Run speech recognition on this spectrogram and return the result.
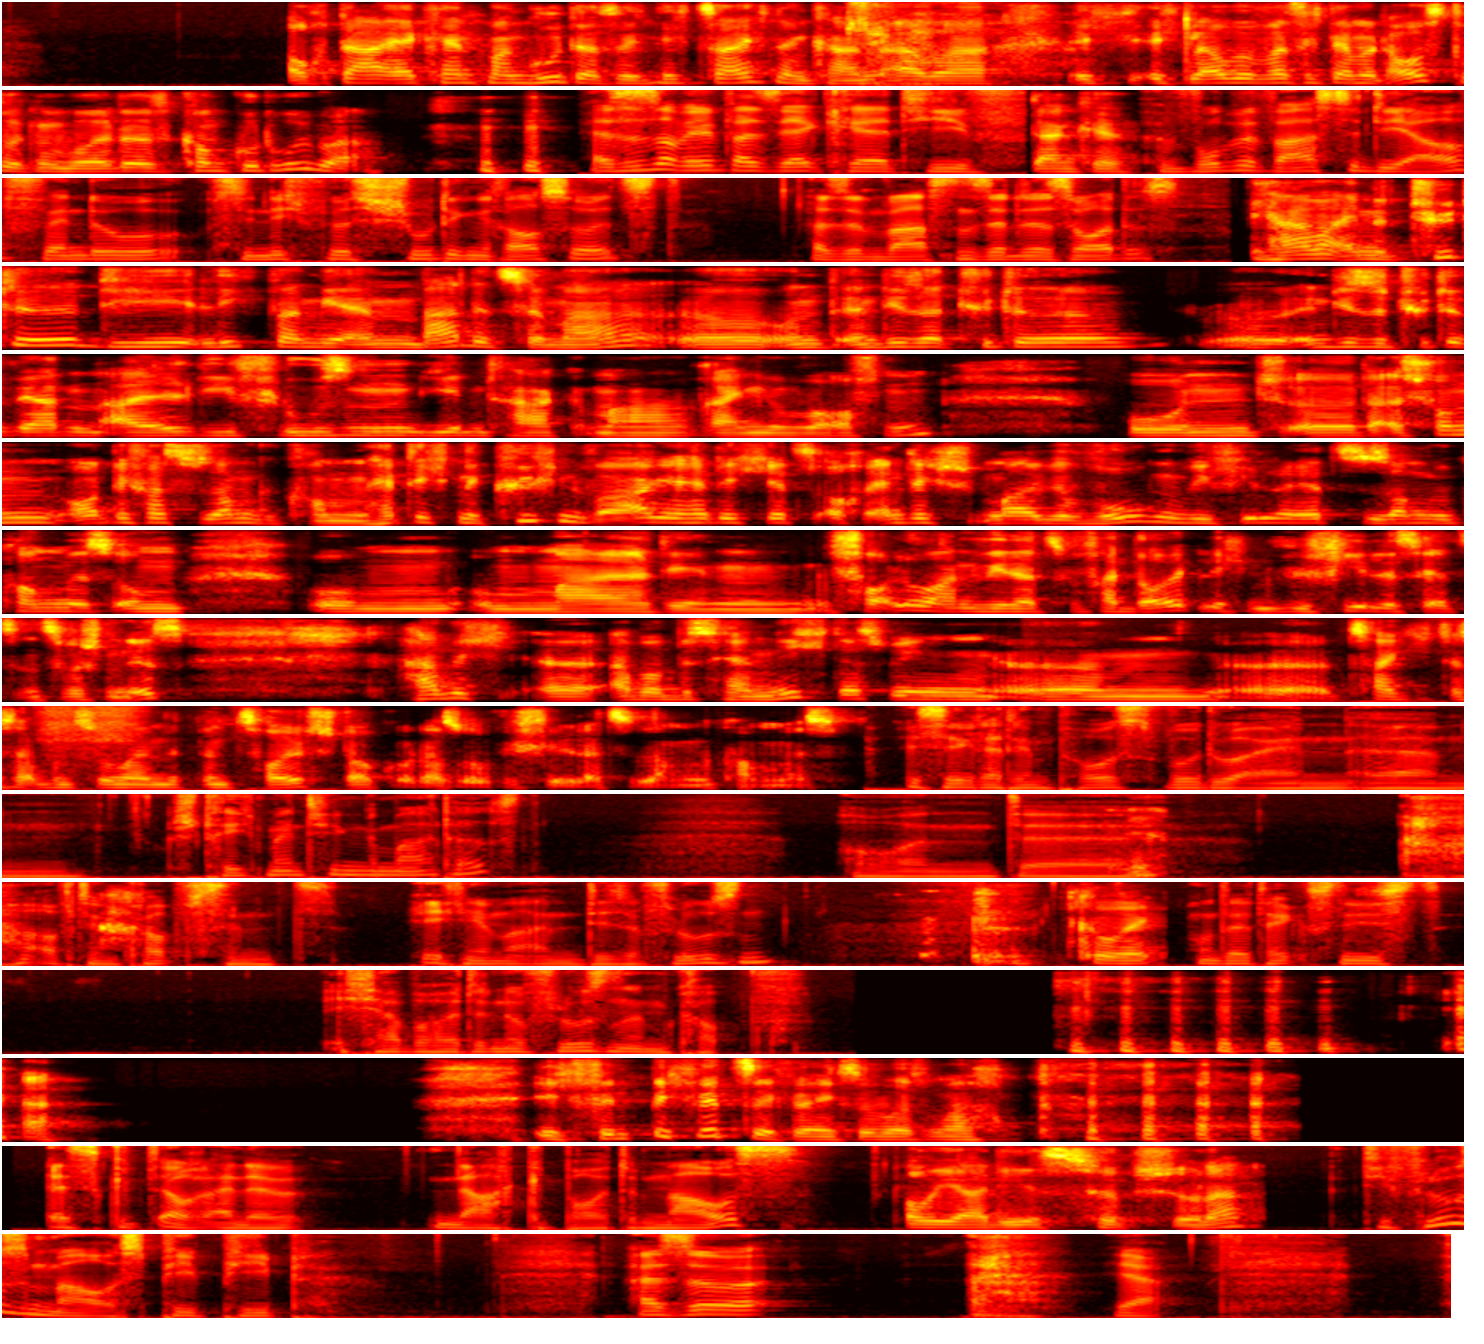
auch da erkennt man gut, dass ich nicht zeichnen kann, aber ich, ich glaube, was ich damit ausdrücken wollte, das kommt gut rüber. es ist auf jeden Fall sehr kreativ. Danke. Wo bewahrst du die auf, wenn du sie nicht fürs Shooting rausholst? Also im wahrsten Sinne des Wortes? Ich habe eine Tüte, die liegt bei mir im Badezimmer äh, und in dieser Tüte, äh, in diese Tüte werden all die Flusen jeden Tag immer reingeworfen. Und äh, da ist schon ordentlich was zusammengekommen. Hätte ich eine Küchenwaage, hätte ich jetzt auch endlich mal gewogen, wie viel da jetzt zusammengekommen ist, um, um, um mal den Followern wieder zu verdeutlichen, wie viel es jetzt inzwischen ist. Habe ich äh, aber bisher nicht, deswegen ähm, äh, zeige ich das ab und zu mal mit einem Zollstock oder so, wie viel da zusammengekommen ist. Ich sehe gerade den Post, wo du ein ähm, Strichmännchen gemalt hast. Und äh, ja. auf dem Kopf sind, ich nehme an, diese Flusen. Korrekt. Und der Text liest, ich habe heute nur Flusen im Kopf. ja. Ich finde mich witzig, wenn ich sowas mache. es gibt auch eine nachgebaute Maus. Oh ja, die ist hübsch, oder? Die Flusenmaus, piep, piep. Also, ja.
